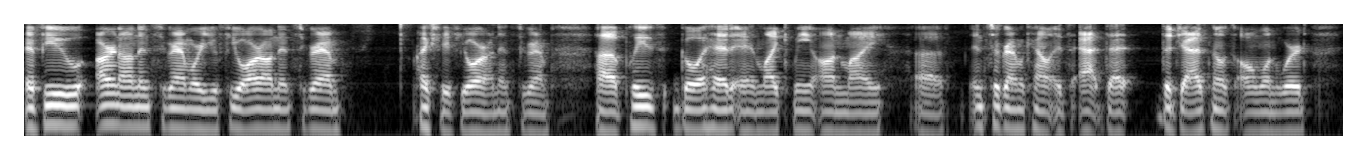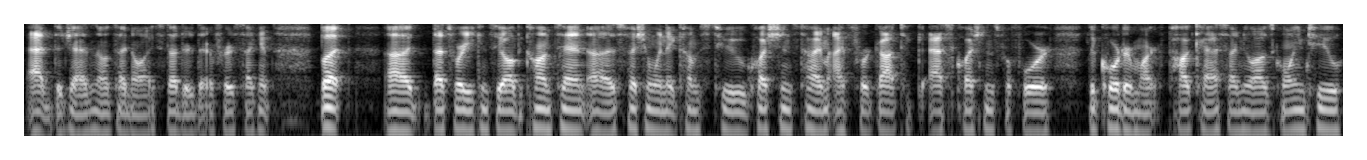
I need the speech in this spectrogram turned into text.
if you aren't on Instagram or if you are on Instagram, actually if you are on Instagram, uh, please go ahead and like me on my uh, Instagram account. It's at that the Jazz Notes, all one word, at the Jazz Notes. I know I stuttered there for a second, but uh, that's where you can see all the content, uh, especially when it comes to questions time. I forgot to ask questions before the quarter mark podcast. I knew I was going to,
